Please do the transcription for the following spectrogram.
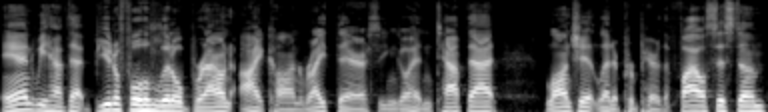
And we have that beautiful little brown icon right there. So you can go ahead and tap that, launch it, let it prepare the file system.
